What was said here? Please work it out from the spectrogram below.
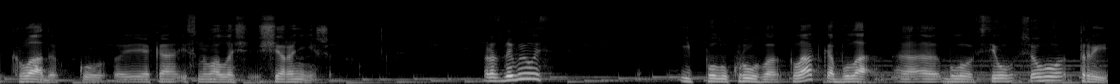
кладку, е, яка існувала ще раніше. Роздивились, і полукругла кладка була, було всього, всього три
